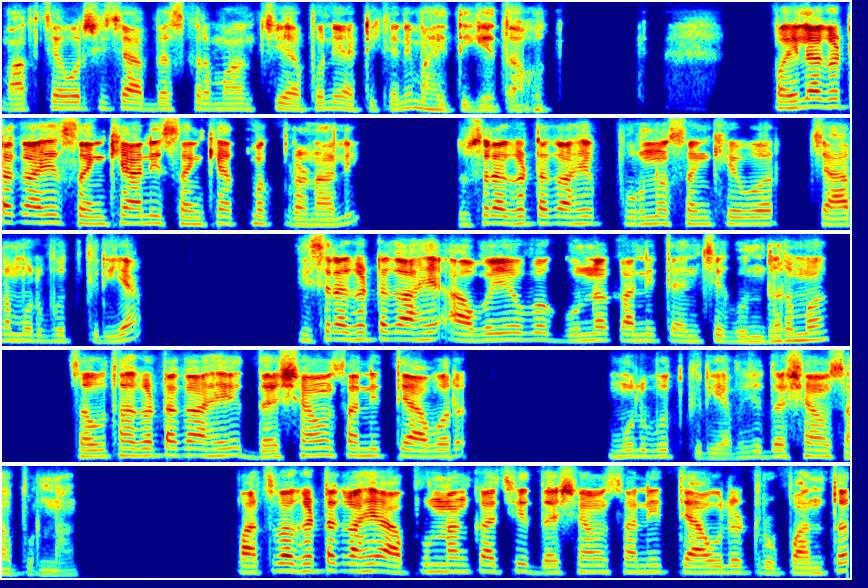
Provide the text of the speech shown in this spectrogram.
मागच्या वर्षीच्या अभ्यासक्रमांची आपण या ठिकाणी माहिती घेत आहोत. पहिला घटक आहे संख्या आणि संख्यात्मक प्रणाली. दुसरा घटक आहे पूर्ण संख्येवर चार मूलभूत क्रिया. तिसरा घटक आहे अवयव गुणक आणि त्यांचे गुणधर्म. चौथा घटक आहे दशांश आणि त्यावर मूलभूत क्रिया म्हणजे दशांश अपूर्णांक. पाचवा घटक आहे अपूर्णांकाचे दशांश आणि त्याउलट रूपांतर.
